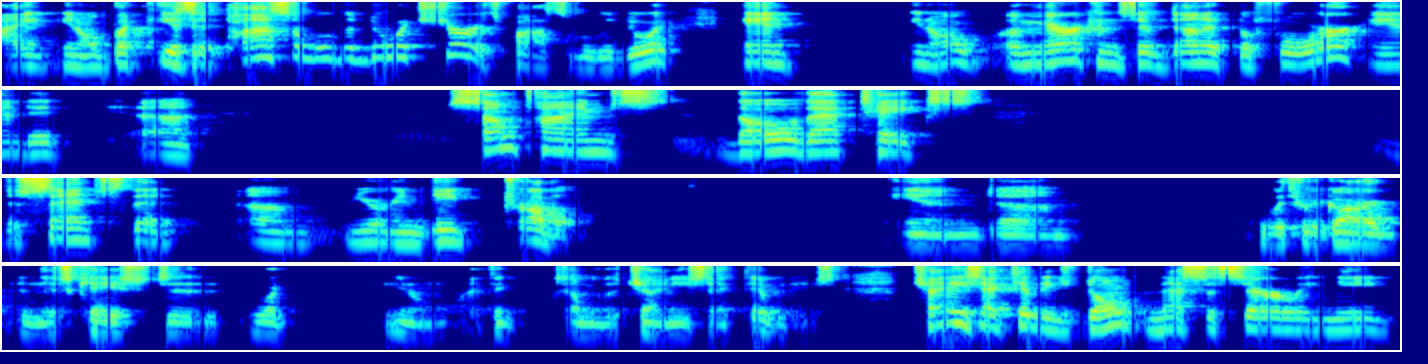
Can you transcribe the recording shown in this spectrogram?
I, you know, but is it possible to do it? Sure, it's possible to do it. And, you know, Americans have done it before and it, uh, sometimes though that takes the sense that um, you're in deep trouble. And um, with regard, in this case, to what, you know, I think some of the Chinese activities. Chinese activities don't necessarily need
